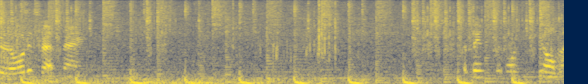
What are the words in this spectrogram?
Seriously, what is that thing? I think it wants to kill me.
